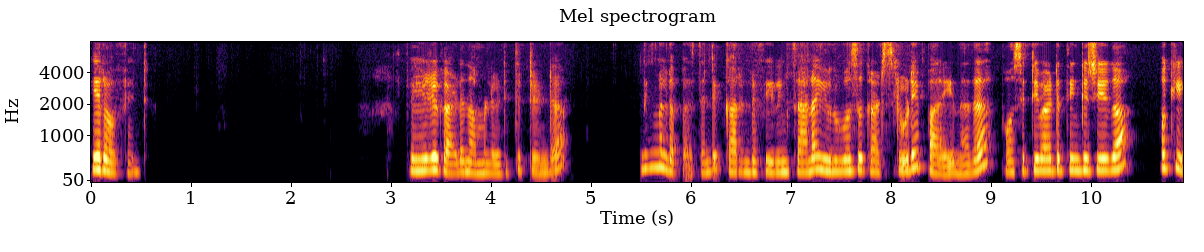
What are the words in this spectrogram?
hierophant ഏഴ് കാർഡ് നമ്മൾ എടുത്തിട്ടുണ്ട്. നിങ്ങളുടെ പേഴ്സന്റെ കറണ്ട് ഫീലിങ്സ് ആണ് യൂണിവേഴ്സ് കാർഡ്സിലൂടെ പറയുന്നത്. പോസിറ്റീവായിട്ട് തിങ്ക് ചെയ്യുക. ഓക്കെ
